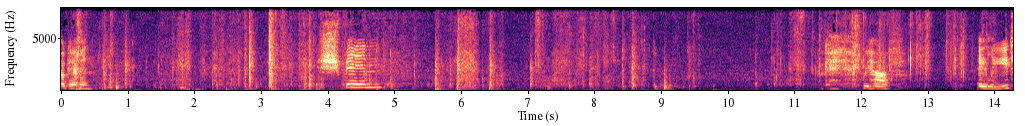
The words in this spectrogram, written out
Okay, I'm in. Spin. Okay, we have a lead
